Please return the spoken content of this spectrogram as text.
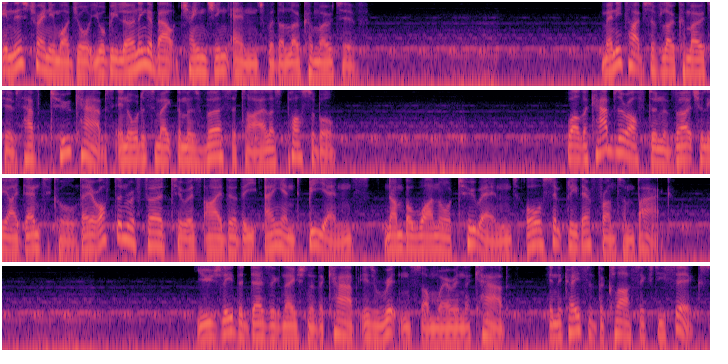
In this training module, you'll be learning about changing ends with a locomotive. Many types of locomotives have two cabs in order to make them as versatile as possible. While the cabs are often virtually identical, they are often referred to as either the A and B ends, number 1 or 2 end, or simply their front and back. Usually the designation of the cab is written somewhere in the cab. In the case of the Class 66,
